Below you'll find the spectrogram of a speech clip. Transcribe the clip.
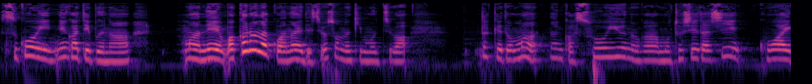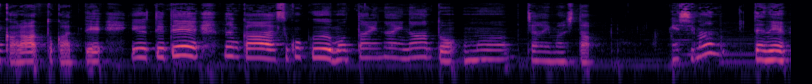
すごいネガティブなまあね分からなくはないですよその気持ちは。だけどまあなんかそういうのがもう年だし怖いからとかって言っててなんかすごくもったいないなと思っちゃいました。島ってね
